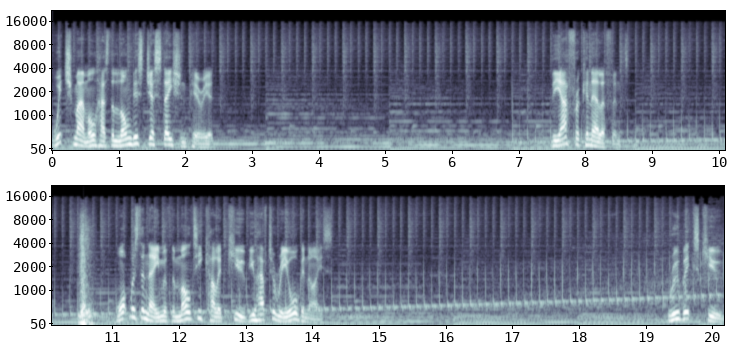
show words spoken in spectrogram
Which mammal has the longest gestation period? The African elephant. What was the name of the multicolored cube you have to reorganize? Rubik's Cube.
